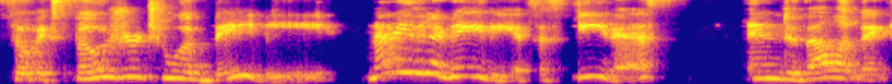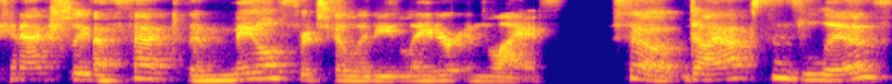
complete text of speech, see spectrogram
So exposure to a baby, not even a baby, it's a fetus in development can actually affect the male fertility later in life. So dioxins live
